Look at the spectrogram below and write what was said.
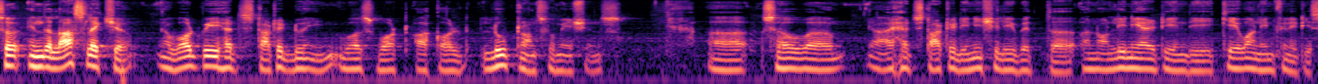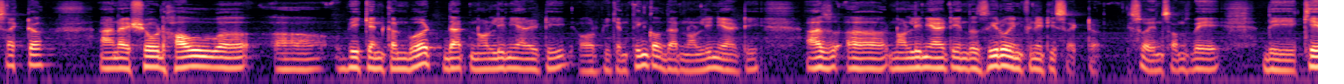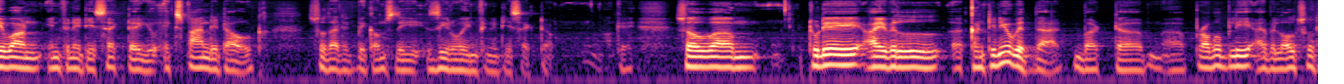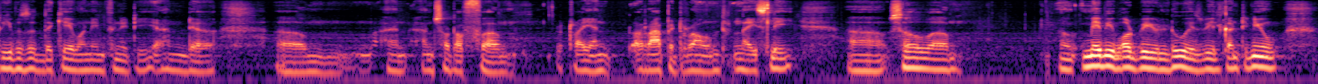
So, in the last lecture uh, what we had started doing was what are called loop transformations. Uh, so, um, I had started initially with uh, a nonlinearity in the k 1 infinity sector and I showed how uh, uh, we can convert that nonlinearity or we can think of that nonlinearity as a nonlinearity in the 0 infinity sector. So, in some way the k 1 infinity sector you expand it out so that it becomes the 0 infinity sector. Okay. So, um, today I will uh, continue with that, but uh, uh, probably I will also revisit the k 1 infinity and uh, um, and, and sort of um, try and wrap it around nicely. Uh, so, um, uh, maybe what we will do is we will continue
